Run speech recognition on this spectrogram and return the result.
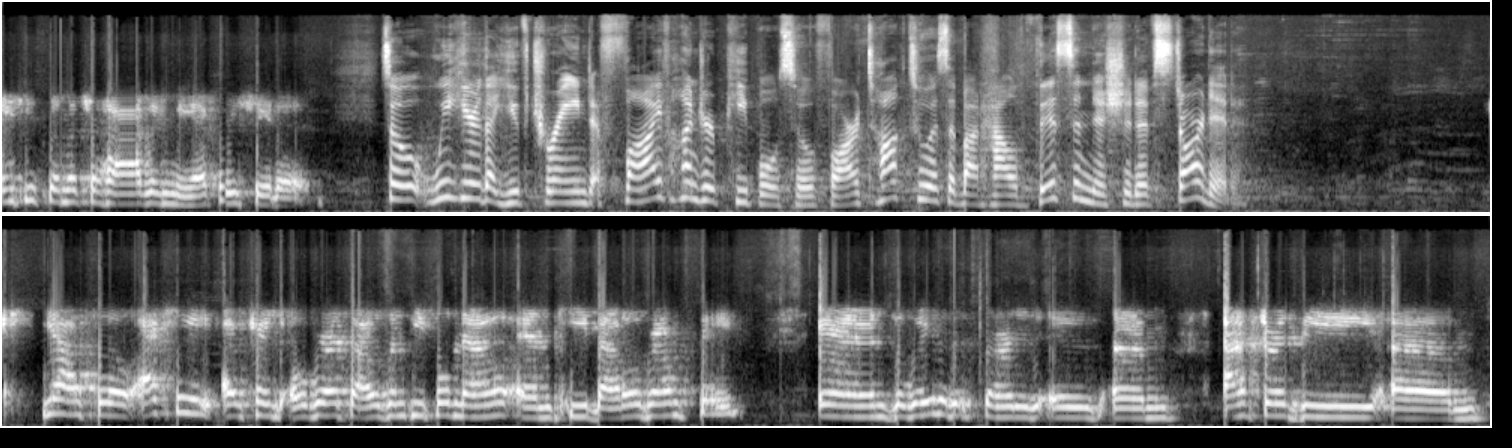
Thank you so much for having me. I appreciate it. So we hear that you've trained 500 people so far. Talk to us about how this initiative started. Yeah, so actually, I've trained over a thousand people now in key battleground states. And the way that it started is um, after the um,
